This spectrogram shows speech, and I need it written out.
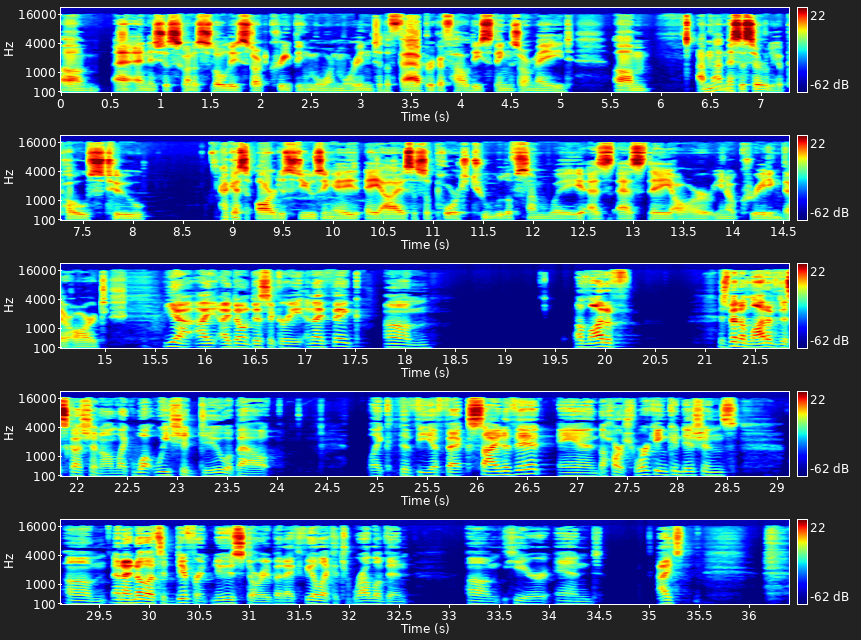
um, and it's just going to slowly start creeping more and more into the fabric of how these things are made. Um, I'm not necessarily opposed to I guess artists using AI as a support tool of some way as as they are, you know, creating their art. Yeah, I, I don't disagree. And I think um a lot of there's been a lot of discussion on like what we should do about like the VFX side of it and the harsh working conditions. Um, and I know that's a different news story, but I feel like it's relevant um, here. And I,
